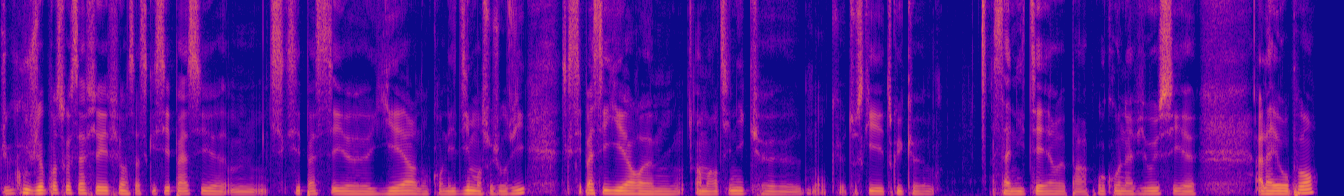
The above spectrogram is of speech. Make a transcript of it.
du coup, je pense que ça fait référence à ce qui s'est passé, euh, ce qui s'est passé hier. Donc, on est dimanche aujourd'hui. Ce qui s'est passé hier en Martinique. Donc, tout ce qui est truc sanitaire par rapport au coronavirus et à l'aéroport.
